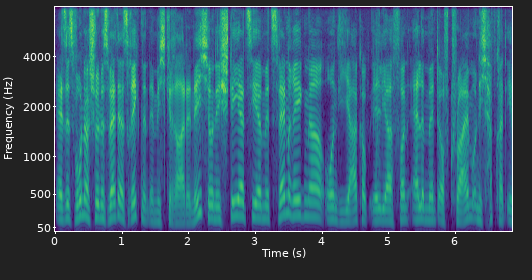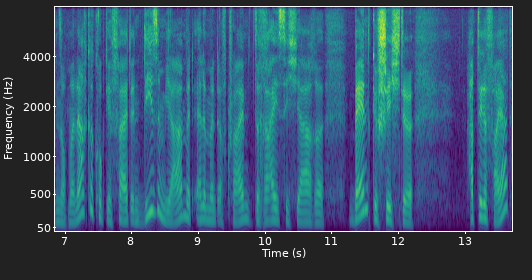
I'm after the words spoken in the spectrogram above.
Es ist wunderschönes Wetter, es regnet nämlich gerade nicht. Und ich stehe jetzt hier mit Sven Regner und Jakob Ilja von Element of Crime. Und ich habe gerade eben nochmal nachgeguckt. Ihr feiert in diesem Jahr mit Element of Crime 30 Jahre Bandgeschichte. Habt ihr gefeiert?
